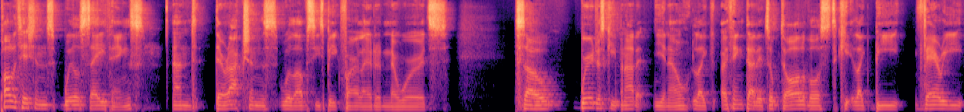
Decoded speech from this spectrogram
Politicians will say things and their actions will obviously speak far louder than their words. So we're just keeping at it, you know. Like I think that it's up to all of us to keep, like be very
